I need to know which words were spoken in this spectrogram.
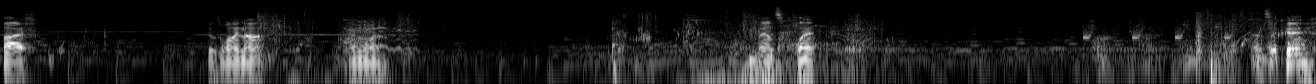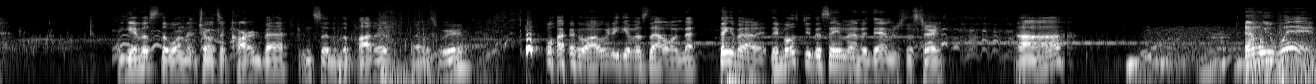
Five. Because why not? And one. Bounce plant. That's okay. He gave us the one that draws a card back instead of the potted. That was weird. why, why would he give us that one? That, think about it. They both do the same amount of damage this turn. Ah. and we win!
